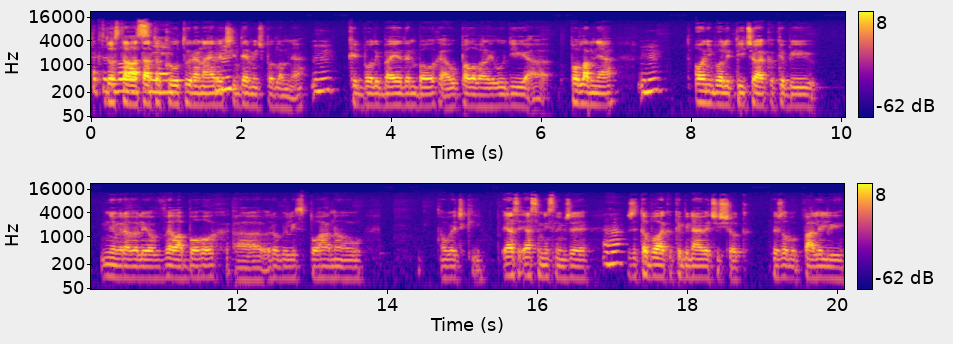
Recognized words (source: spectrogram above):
Tak dostala vlastne- táto kultúra najväčší damage podľa mňa. Mhm. Keď bol iba jeden boh a upalovali ľudí a podľa mňa Mhm. oni boli tí, čo ako keby nevraveli o veľa bohoch a robili s pohanou ovečky. Ja, ja si myslím, že, Aha. že to bol ako keby najväčší šok. Vieš, lebo palili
